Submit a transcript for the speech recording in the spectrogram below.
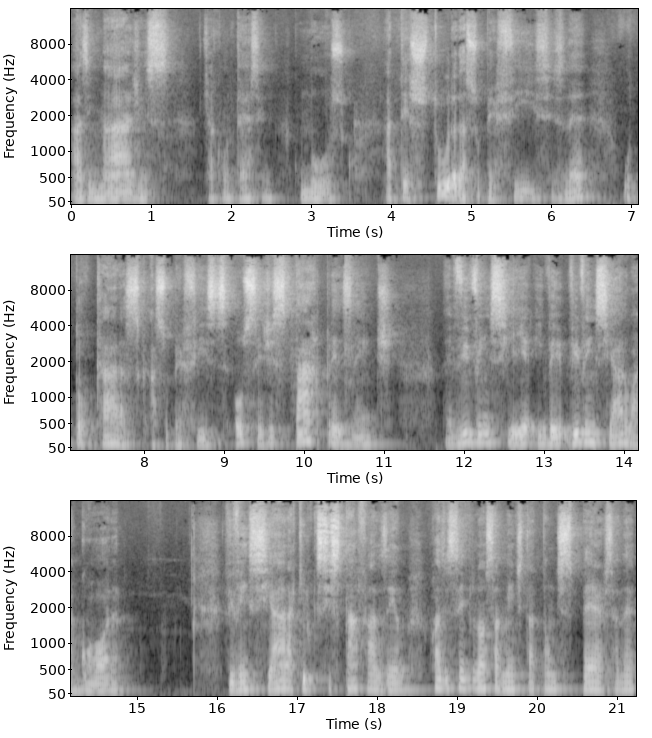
as imagens que acontecem conosco, a textura das superfícies, né? o tocar as, as superfícies, ou seja, estar presente, né? vivenciar, vivenciar o agora, vivenciar aquilo que se está fazendo. Quase sempre nossa mente está tão dispersa, né?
